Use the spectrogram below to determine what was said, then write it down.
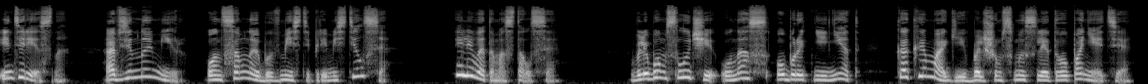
Интересно, а в земной мир он со мной бы вместе переместился? Или в этом остался?» В любом случае, у нас оборотней нет, как и магии в большом смысле этого понятия,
